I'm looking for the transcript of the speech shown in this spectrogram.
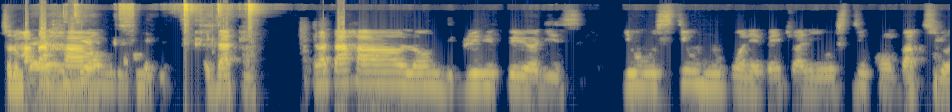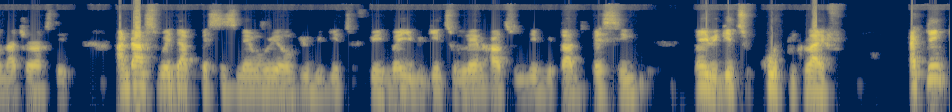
So no matter is how long, exactly, no matter how long the grieving period is, you will still move on eventually. You will still come back to your natural state. And that's where that person's memory of you begin to fade. When you begin to learn how to live without the person, when you begin to cope with life. I think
